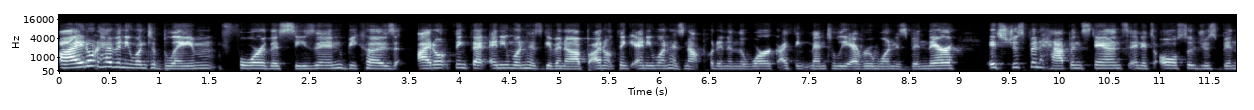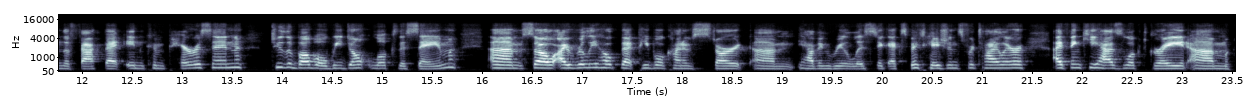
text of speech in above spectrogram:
I don't have anyone to blame for this season because I don't think that anyone has given up. I don't think anyone has not put in, in the work. I think mentally everyone has been there. It's just been happenstance. And it's also just been the fact that in comparison to the bubble, we don't look the same. Um, so I really hope that people kind of start um, having realistic expectations for Tyler. I think he has looked great. Um,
